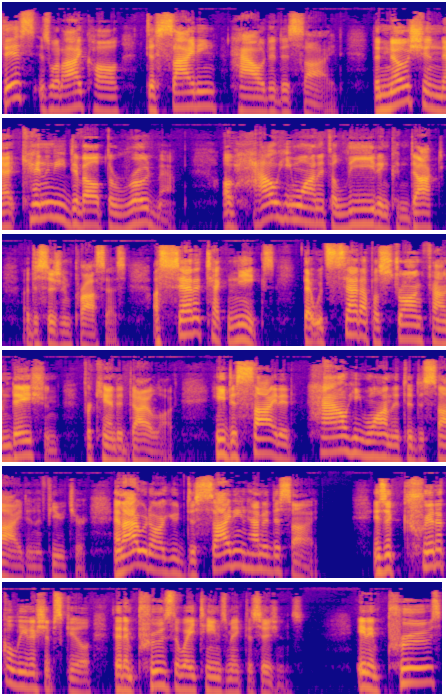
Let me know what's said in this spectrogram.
This is what I call deciding how to decide. The notion that Kennedy developed a roadmap of how he wanted to lead and conduct a decision process, a set of techniques that would set up a strong foundation for candid dialogue. He decided how he wanted to decide in the future. And I would argue deciding how to decide is a critical leadership skill that improves the way teams make decisions. It improves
